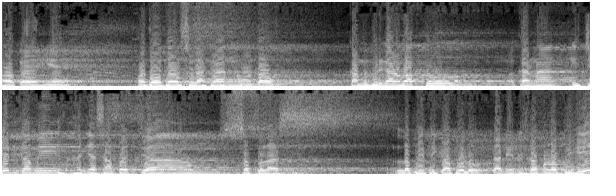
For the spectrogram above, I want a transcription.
oke okay, ya yeah. untuk itu silahkan untuk kami berikan waktu karena izin kami hanya sampai jam 11 lebih 30 dan ini sudah melebihi.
